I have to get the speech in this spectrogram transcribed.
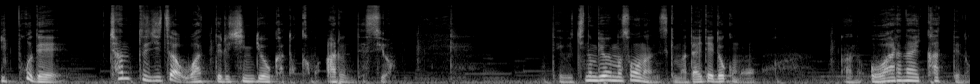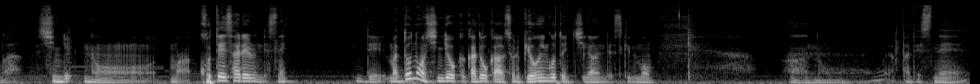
一方でちゃんと実は終わってる診療科とかもあるんですよ。でうちの病院もそうなんですけど、まあ、大体どこもあの終わらない科っていうのが診療の、まあ、固定されるんですね。で、まあ、どの診療科かどうかはそれ病院ごとに違うんですけどもあのやっぱですね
